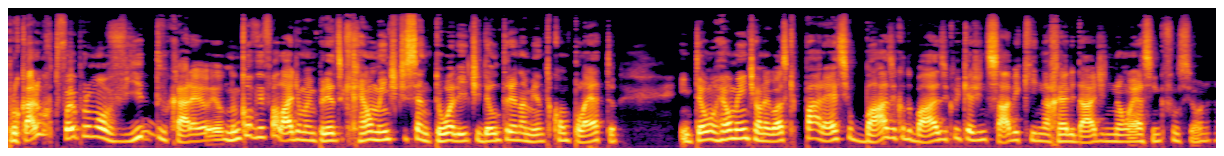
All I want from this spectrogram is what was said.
Pro cargo que tu foi promovido, cara, eu, eu, nunca ouvi falar de uma empresa que realmente te sentou ali te deu um treinamento completo. Então, realmente é um negócio que parece o básico do básico e que a gente sabe que na realidade não é assim que funciona.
